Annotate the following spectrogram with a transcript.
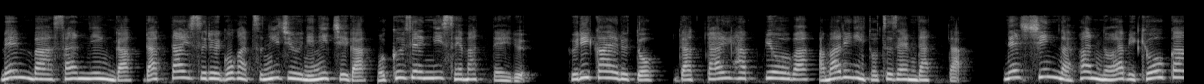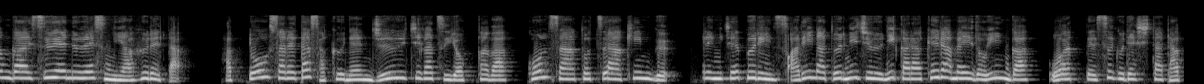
メンバー3人が脱退する5月22日が目前に迫っている。振り返ると、脱退発表はあまりに突然だった。熱心なファンの阿鼻叫喚が SNS に溢れた。発表された昨年11月4日は、コンサートツアー King & Prince ARENA TOUR 2022から Made in が終わってすぐでした。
